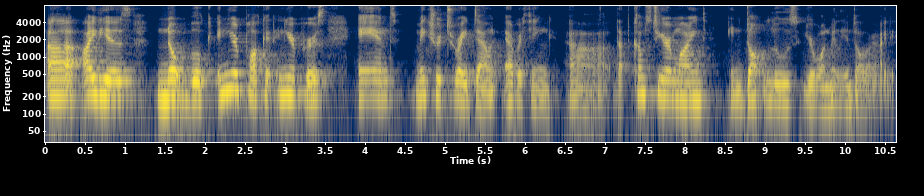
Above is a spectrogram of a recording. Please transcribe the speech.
uh, ideas notebook in your pocket, in your purse, and make sure to write down everything uh, that comes to your mind and don't lose your $1 million idea.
